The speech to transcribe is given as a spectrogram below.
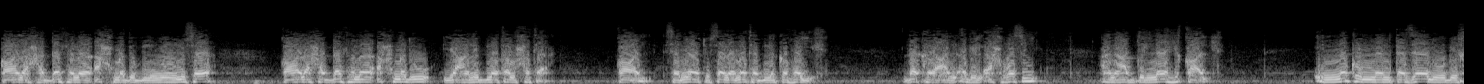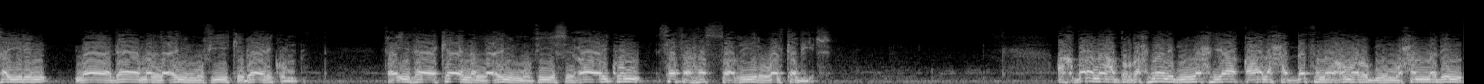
قال حدثنا أحمد بن يونس قال حدثنا أحمد يعني ابن طلحة قال سمعت سلمة بن كهيل ذكر عن أبي الأحوص عن عبد الله قال إنكم لن تزالوا بخير ما دام العلم في كباركم فإذا كان العلم في صغاركم سفه الصغير والكبير. أخبرنا عبد الرحمن بن يحيى قال حدثنا عمر بن محمد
